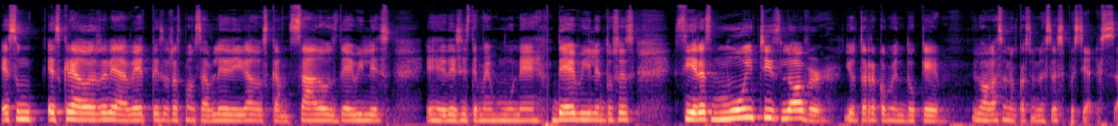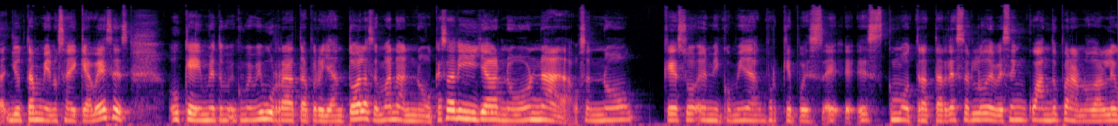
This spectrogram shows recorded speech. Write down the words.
Es, un, es creador de diabetes, es responsable de hígados cansados, débiles, eh, de sistema inmune débil. Entonces, si eres muy cheese lover, yo te recomiendo que lo hagas en ocasiones especiales. Yo también, o sea, que a veces, ok, me tomé, comí mi burrata, pero ya en toda la semana no, quesadilla, no, nada. O sea, no queso en mi comida, porque pues e, e, es como tratar de hacerlo de vez en cuando para no darle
